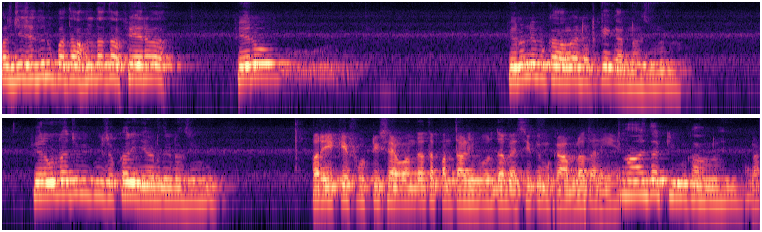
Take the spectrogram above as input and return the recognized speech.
ਪਰ ਜੇ ਸਿੱਧੂ ਨੂੰ ਪਤਾ ਹੁੰਦਾ ਤਾਂ ਫਿਰ ਫਿਰ ਉਹ, ਫਿਰ ਉਹਨੇ ਮੁਕਾਬਲਾ ਡਟ ਕੇ ਕਰਨਾ ਸੀ ਉਹਨਾਂ ਨਾਲ ਫਿਰ ਉਹਨਾਂ 'ਚ ਵੀ ਕੋਈ ਸੁੱਕਾ ਨਹੀਂ ਜਾਣ ਦੇਣਾ ਸੀ ਉਹਨੇ। ਪਰ AK47 ਦਾ ਤਾਂ 45 ਬੋਰ ਦਾ ਵੈਸੇ ਕੋਈ ਮੁਕਾਬਲਾ ਤਾਂ ਨਹੀਂ ਹੈ। ਹਾਂ ਇਹਦਾ ਕੀ ਮੁਕਾਬਲਾ ਹੈ ਹਨਾ?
